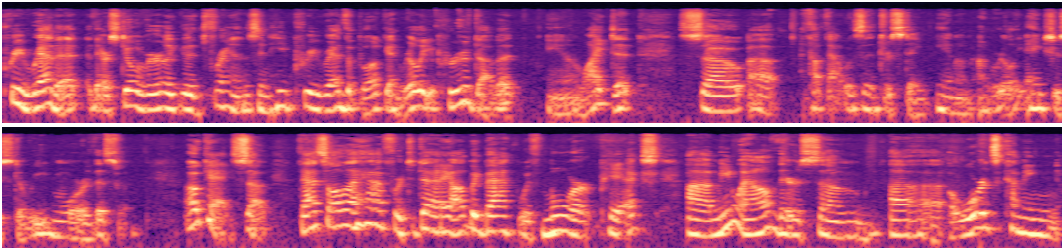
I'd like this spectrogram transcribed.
pre-read it. They're still really good friends, and he pre-read the book and really approved of it and liked it. So uh, I thought that was interesting, and I'm, I'm really anxious to read more of this one. Okay, so that's all I have for today. I'll be back with more picks. Uh, meanwhile, there's some uh, awards coming,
